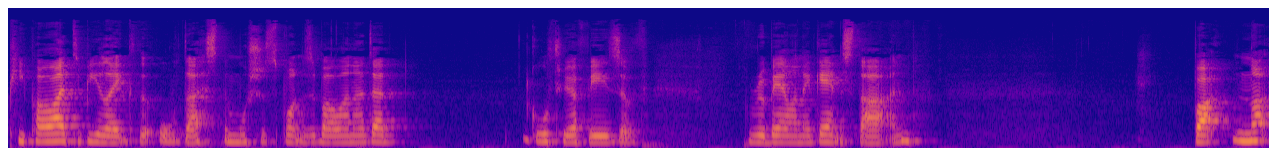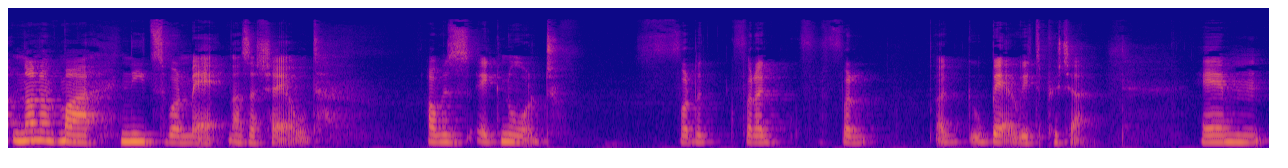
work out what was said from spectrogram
people. I had to be like the oldest, the most responsible, and I did go through a phase of rebelling against that and but not, none of my needs were met as a child. I was ignored, for a, for a for a better way to put it. Um,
